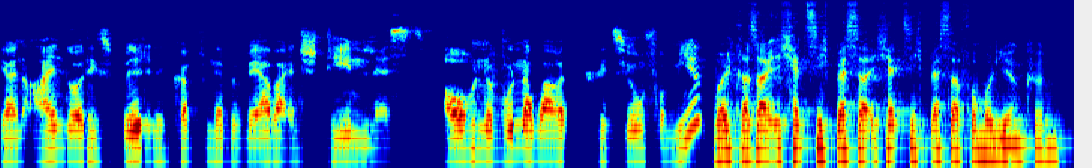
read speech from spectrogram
die ein eindeutiges Bild in den Köpfen der Bewerber entstehen lässt. Auch eine wunderbare Definition von mir. Wollte ich gerade sagen, ich hätte es nicht besser, ich hätte es nicht besser formulieren können.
